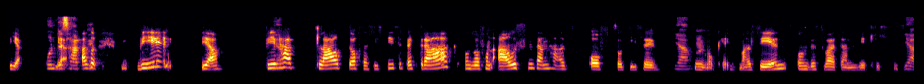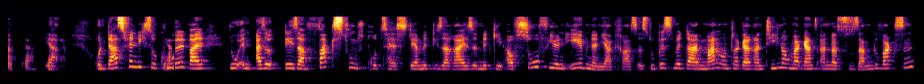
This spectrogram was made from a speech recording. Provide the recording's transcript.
Ja. Und ja. es hat. Also wir, ja, wir ja. haben glaubt doch, das ist dieser Betrag und wo von außen dann halt oft so diese, ja. Hm, okay, mal sehen. Und es war dann wirklich dieser ja. Betrag. Ja. ja. Und das finde ich so cool, ja. weil du in, also dieser Wachstumsprozess, der mit dieser Reise mitgeht, auf so vielen Ebenen ja krass ist. Du bist mit deinem Mann unter Garantie nochmal ganz anders zusammengewachsen.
